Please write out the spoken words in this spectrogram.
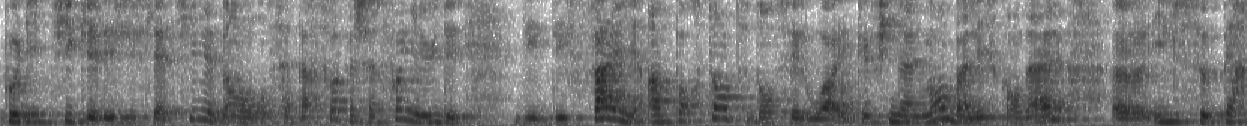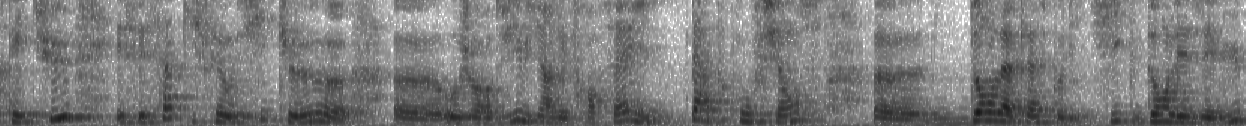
politique et législative, eh ben, on s'aperçoit qu'à chaque fois il y a eu des, des, failles importantes dans ces lois et que finalement bah, les scandales, ils se perpétuent. Et c'est ça qui fait aussi que aujourd'hui, eh bien les Français, perdent confiance dans dans la classe politique, dans les élus.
